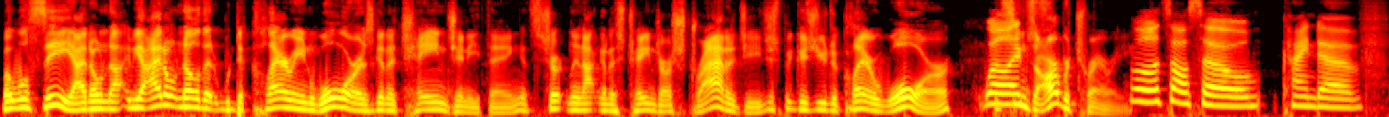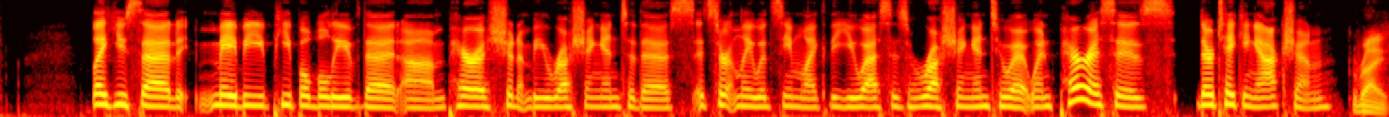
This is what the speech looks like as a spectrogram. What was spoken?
But we'll see. I don't know. I, mean, I don't know that declaring war is going to change anything. It's certainly not going to change our strategy just because you declare war. Well, it seems arbitrary. Well, it's also kind of like you said, maybe people believe that um, Paris shouldn't be rushing into this. It certainly would seem like the U.S. is rushing into it when Paris is, they're taking action. Right.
